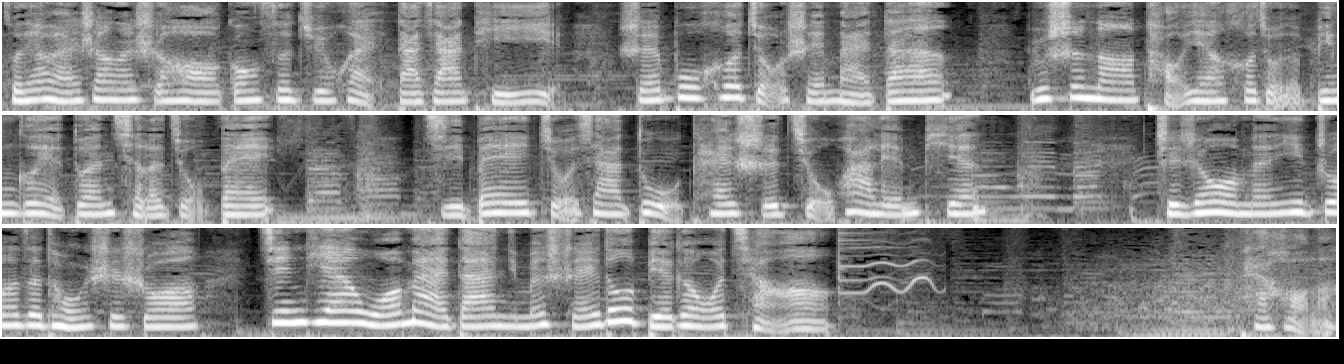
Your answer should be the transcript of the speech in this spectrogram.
昨天晚上的时候，公司聚会，大家提议谁不喝酒谁买单。于是呢，讨厌喝酒的兵哥也端起了酒杯，几杯酒下肚，开始酒话连篇，指着我们一桌子同事说。今天我买单，你们谁都别跟我抢。太好了，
